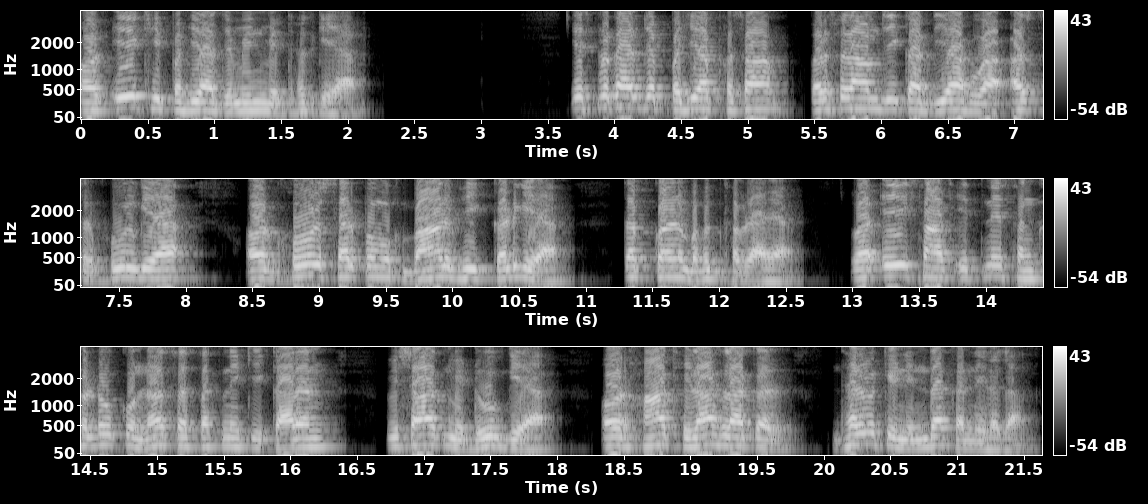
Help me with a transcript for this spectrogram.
और एक ही पहिया ज़मीन में धस गया। इस प्रकार जब पहिया फंसा, परशुराम जी का दिया हुआ अस्त्र भूल गया और घोर सर्पमुख बाण भी कट गया, तब कर्ण बहुत घबराया। वह एक साथ इतने संकटों को न सह सकने के कारण विषाद में डूब गया और हाथ हिला हिलाकर धर्म की निंदा करने लगा।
